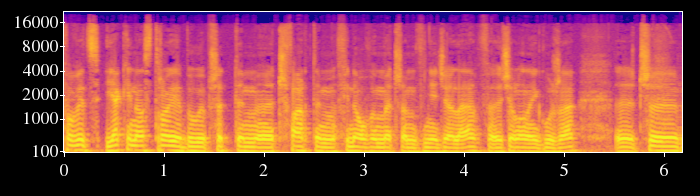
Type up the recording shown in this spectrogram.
Powiedz, jakie nastroje były przed tym czwartym finałowym meczem w niedzielę w Zielonej Górze? Czy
